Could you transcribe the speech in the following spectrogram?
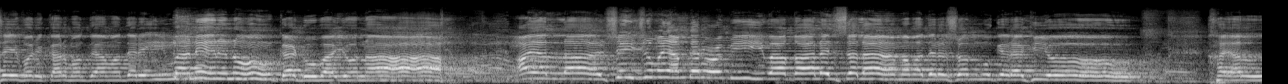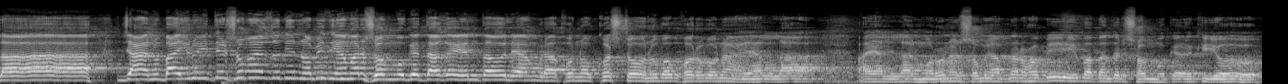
সেই পরীক্ষার মধ্যে আমাদের ইমানের নৌকা ডুবাইও না। আয় আল্লাহ, সেই সময় আমাদের রবি বা সালাম আমাদের সম্মুখে রাখিও। হায় আল্লাহ জান বাইরইতে সময় যদি নবীজি আমার সম্মুখে থাকেন, তাহলে আমরা কোনো কষ্ট অনুভব করব না, আয় আল্লাহ। আয় আল্লাহর মরণের সময় আপনার হবি বাবাদের সম্মুখে রাখিও।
